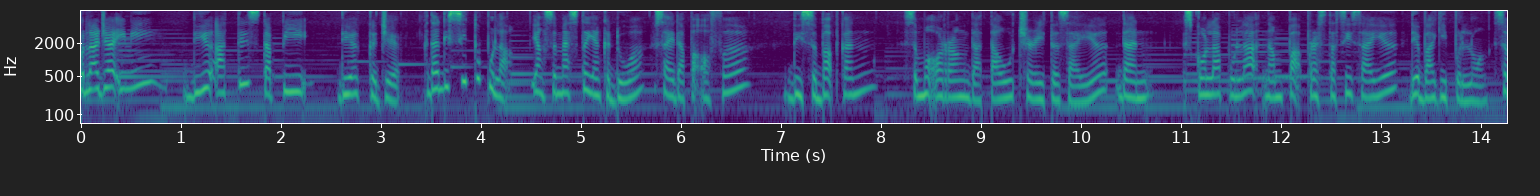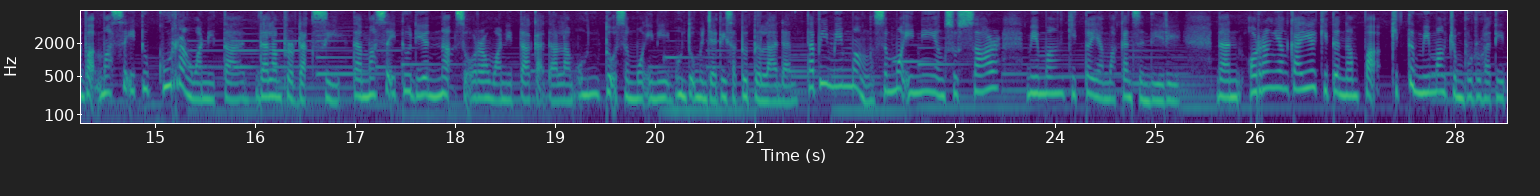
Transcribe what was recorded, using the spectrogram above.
pelajar ini dia artis tapi dia kerja. Dan di situ pula yang semester yang kedua saya dapat offer disebabkan semua orang dah tahu cerita saya dan Sekolah pula nampak prestasi saya, dia bagi peluang. Sebab masa itu kurang wanita dalam produksi. Dan masa itu dia nak seorang wanita kat dalam untuk semua ini, untuk menjadi satu teladan. Tapi memang semua ini yang susah, memang kita yang makan sendiri. Dan orang yang kaya kita nampak, kita memang cemburu hati,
